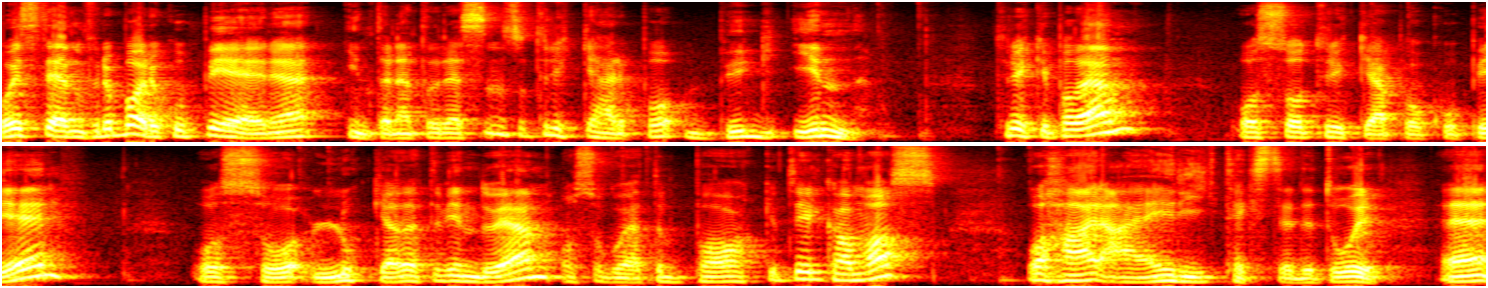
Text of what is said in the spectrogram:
Og i stedet for å bare kopiere internettadressen, så trykker jeg her på bygg inn. Trykker på den, og så trykker jeg på kopier. Og så lukker jeg dette vinduet igjen, og så går jeg tilbake til Canvas. Og her er jeg i rik teksteditor. Eh,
